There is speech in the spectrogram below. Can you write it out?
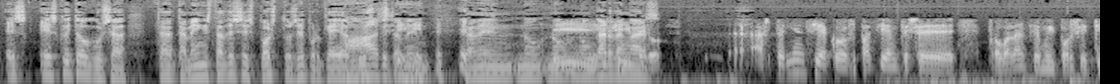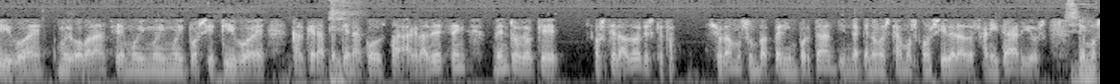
es, escoito cousa, ta, tamén estades expostos, eh, porque hai algúns ah, que sí. tamén tamén non, non, sí, non gardan sí, as pero a experiencia cos pacientes é eh, o balance é moi positivo, eh? Moi o balance é moi moi moi positivo, eh? Calquera pequena cousa agradecen dentro do que os celadores que xogamos un papel importante, inda que non estamos considerados sanitarios. Sí. Temos,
